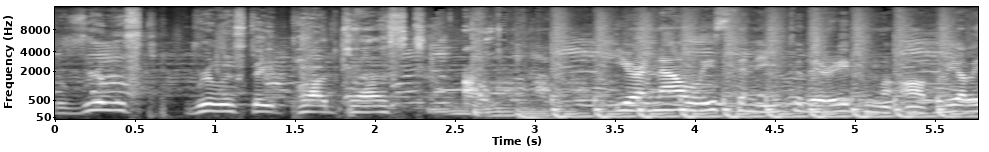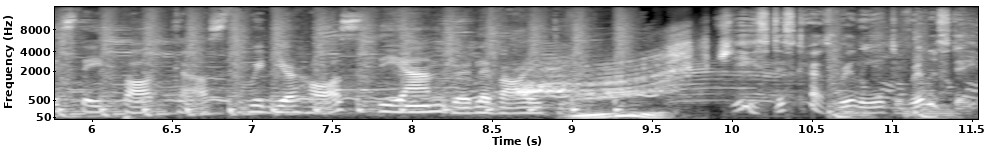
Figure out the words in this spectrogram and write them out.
The realest real estate podcast out. You're now listening to the Rhythm of Real Estate podcast with your host, DeAndre Lavarity. Jeez, this guy's really into real estate.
